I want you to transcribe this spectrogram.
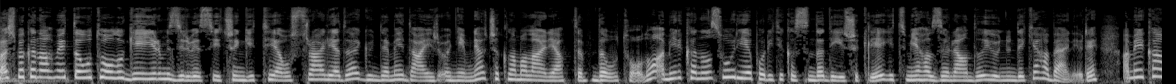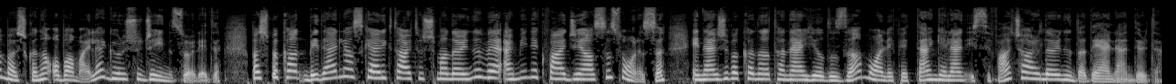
Başbakan Ahmet Davutoğlu G20 zirvesi için gittiği Avustralya'da gündeme dair önemli açıklamalar yaptı. Davutoğlu, Amerika'nın Suriye politikasında değişikliğe gitmeye hazırlandığı yönündeki haberleri Amerikan Başkanı Obama ile görüşeceğini söyledi. Başbakan bedelli askerlik tartışmalarını ve Ermenek faciası sonrası Enerji Bakanı Taner Yıldız'a muhalefetten gelen istifa çağrılarını da değerlendirdi.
